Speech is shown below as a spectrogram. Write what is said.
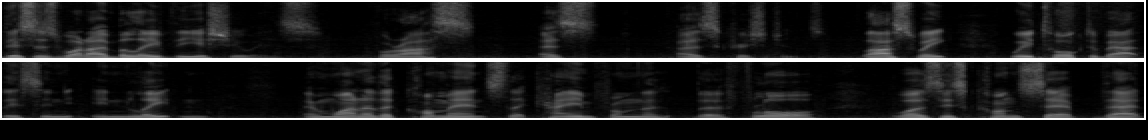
This is what I believe the issue is for us as, as Christians. Last week, we talked about this in, in Leeton, and one of the comments that came from the, the floor was this concept that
